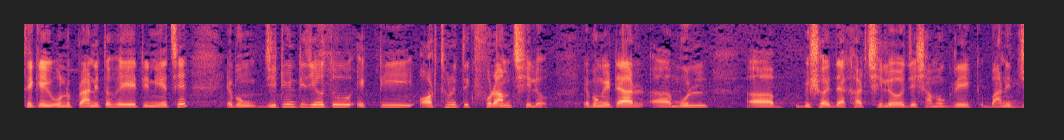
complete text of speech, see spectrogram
থেকেই অনুপ্রাণিত হয়ে এটি নিয়েছে এবং জি টোয়েন্টি যেহেতু একটি অর্থনৈতিক ফোরাম ছিল এবং এটার মূল বিষয় দেখার ছিল যে সামগ্রিক বাণিজ্য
